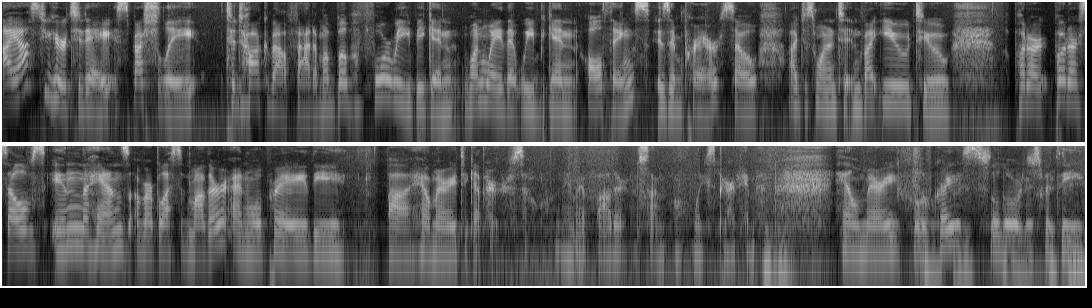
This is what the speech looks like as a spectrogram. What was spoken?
I asked you here today, especially to talk about Fatima. But before we begin, one way that we begin all things is in prayer. So I just wanted to invite you to put our put ourselves in the hands of our Blessed Mother, and we'll pray the uh, Hail Mary together. So, in the name of Father, and Son, and Holy Spirit. Amen. Amen. Hail Mary, full, of grace, the Lord is with thee.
